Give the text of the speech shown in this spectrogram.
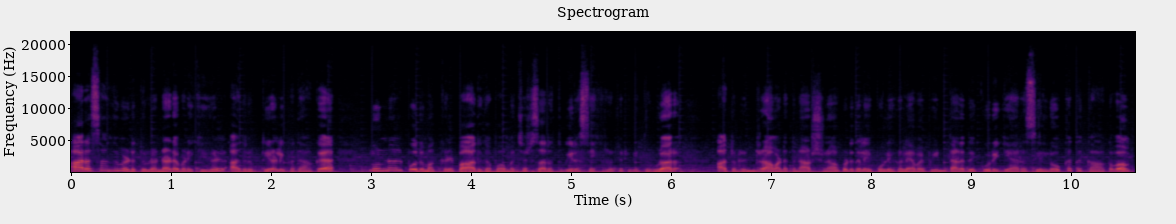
அரசாங்கம் எடுத்துள்ள நடவடிக்கைகள் அதிருப்தி அளிப்பதாக முன்னாள் பொதுமக்கள் பாதுகாப்பு அமைச்சர் சரத் வீரசேகர தெரிவித்துள்ளார். அத்துடன் ராமநாதன் அர்ஜுனா விடுதலை புலிகள் அமைப்பின் தனது குறுகிய அரசியல் நோக்கத்துக்காகவும்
